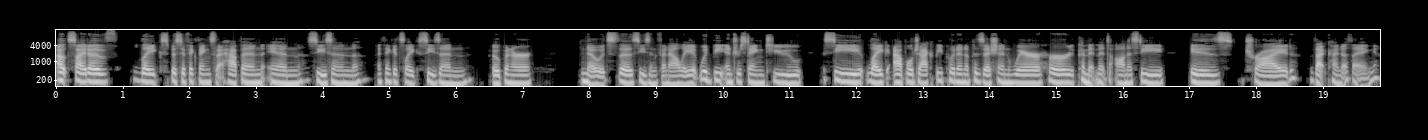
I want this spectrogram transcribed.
outside of like specific things that happen in season i think it's like season opener no it's the season finale it would be interesting to see like applejack be put in a position where her commitment to honesty is tried that kind of thing.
